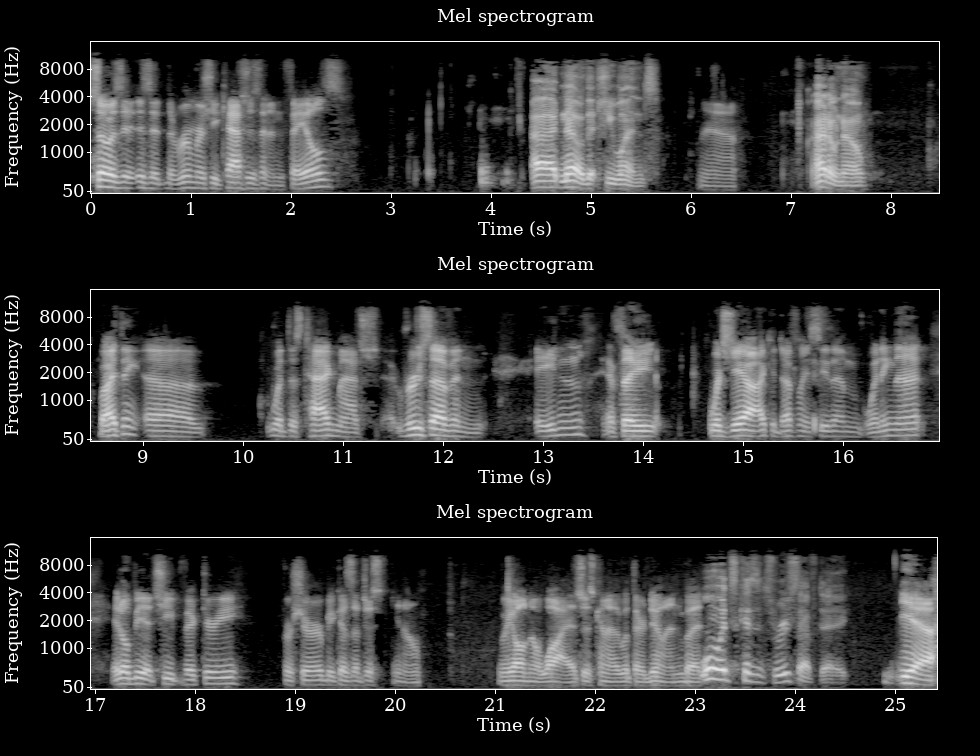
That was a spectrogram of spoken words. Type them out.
So is it is it the rumor she cashes in and fails? Uh, no, that she wins. Yeah. I don't know. But I think uh, with this tag match, Rusev and Aiden, if they, which yeah, I could definitely see them winning that. It'll be a cheap victory for sure because it just you know we all know why. It's just kind of what they're doing. But Well, it's because it's Rusev Day. yeah,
